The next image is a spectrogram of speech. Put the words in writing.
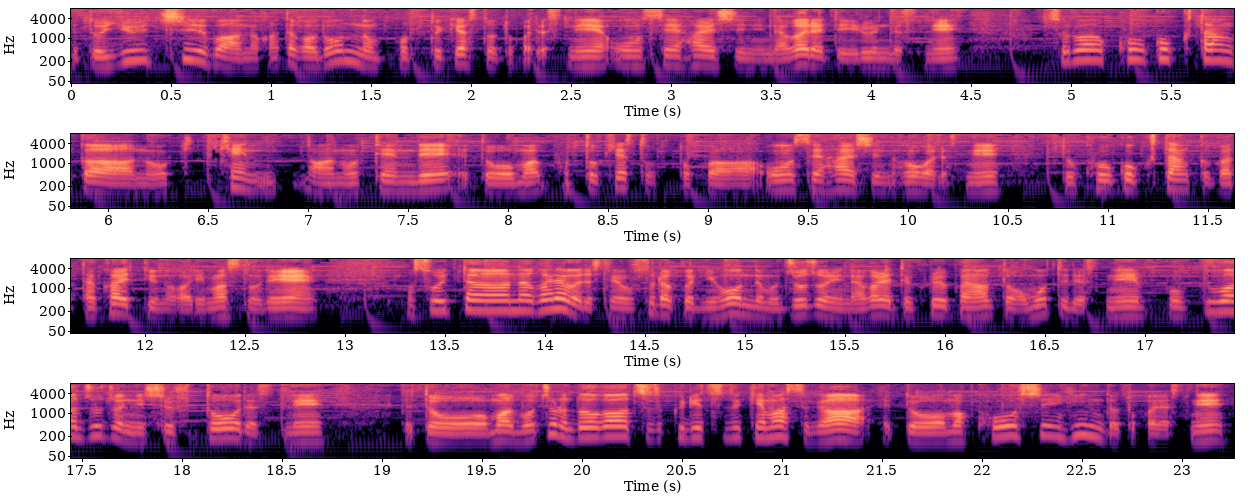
えっと、YouTuber の方がどんどんポッドキャストとかですね、音声配信に流れているんですね。それは広告単価の件あの点で、えっとまあ、ポッドキャストとか音声配信の方がですね、えっと、広告単価が高いというのがありますので、まあ、そうういった流れはですねおそらく日本でも徐々に流れてくるかなと思ってですね僕は徐々にシフトをですねえっとまあ、もちろん動画を作り続けますが、えっとまあ、更新頻度とかですね、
